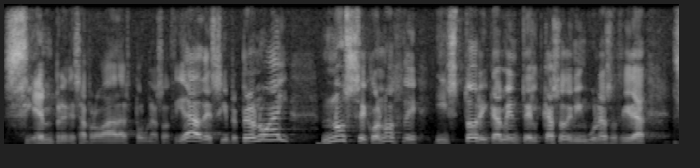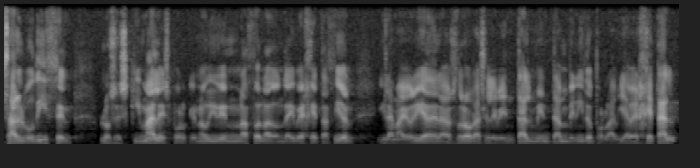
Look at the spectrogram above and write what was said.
siempre desaprobadas por unas sociedades, siempre, pero no hay, no se conoce históricamente el caso de ninguna sociedad, salvo dicen los esquimales, porque no viven en una zona donde hay vegetación y la mayoría de las drogas elementalmente han venido por la vía vegetal,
